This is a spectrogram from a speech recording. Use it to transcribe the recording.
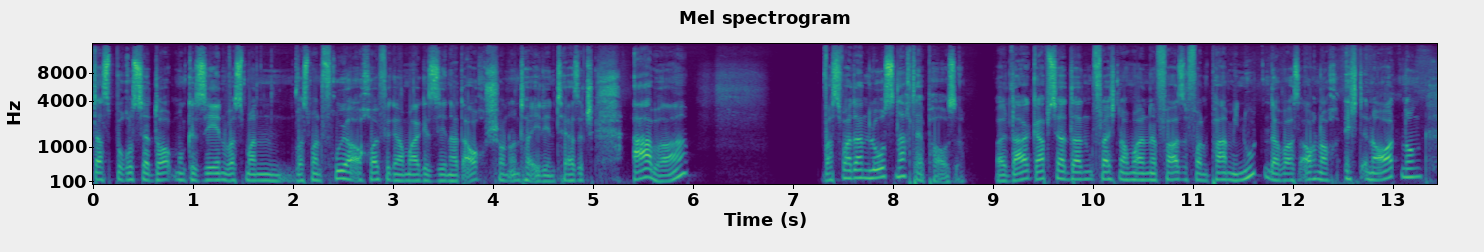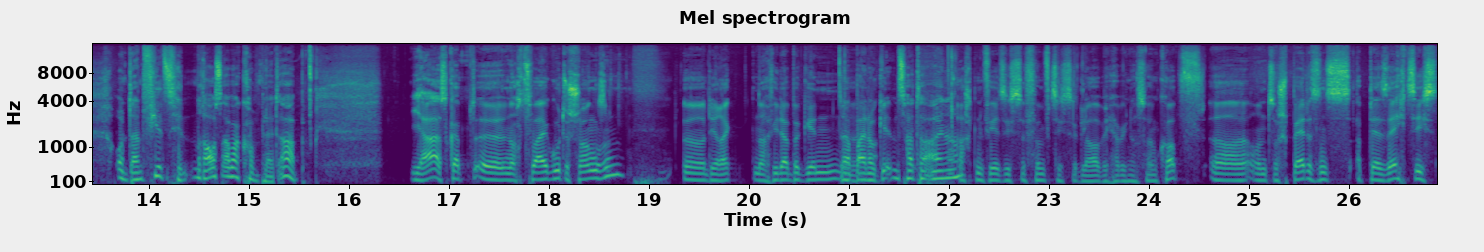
das Borussia Dortmund gesehen, was man, was man früher auch häufiger mal gesehen hat, auch schon unter Edin Terzic. Aber was war dann los nach der Pause? Weil da gab es ja dann vielleicht nochmal eine Phase von ein paar Minuten, da war es auch noch echt in Ordnung und dann fiel es hinten raus aber komplett ab. Ja, es gab äh, noch zwei gute Chancen äh, direkt nach Wiederbeginn. Ja, Beino Gittens hatte eine. 48., 50. glaube ich, habe ich noch so im Kopf. Äh, und so spätestens ab der 60.,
